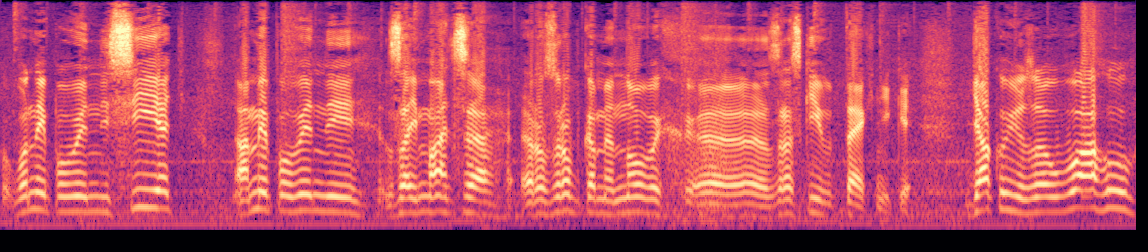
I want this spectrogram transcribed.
вони повинні сіяти. А ми повинні займатися розробками нових е, зразків техніки. Дякую за увагу.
